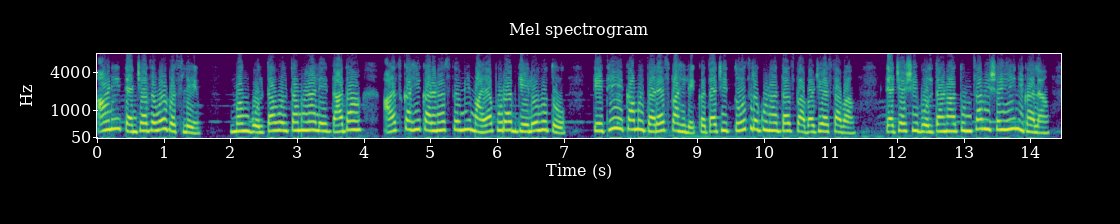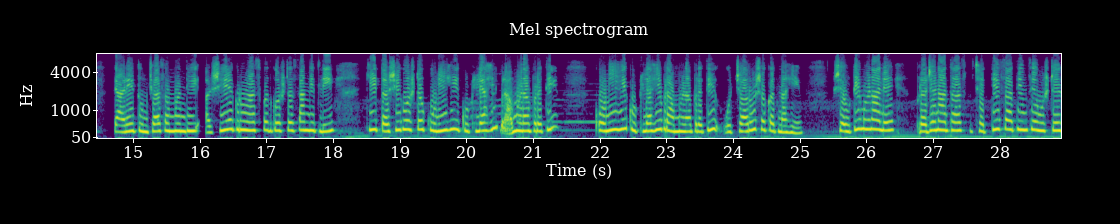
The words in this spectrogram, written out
आणि त्यांच्याजवळ बसले. मग बोलता बोलता म्हणाले दादा आज काही कारणास्तव मी मायापुरात गेलो होतो. तेथे एका म्हाताऱ्यास पाहिले. कदाचित तोच रघुनाथदास बाबाजी असावा. त्याच्याशी बोलताना तुमचा विषयही निघाला. त्याने तुमच्या संबंधी अशी एक घृणास्पद गोष्ट सांगितली की तशी गोष्ट कुणीही कुठल्याही ब्राह्मणाप्रती कोणीही कुठल्याही ब्राह्मणाप्रती उच्चारू शकत नाही. शेवटी म्हणाले प्रजनाथास छत्तीस जातींचे उष्टे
